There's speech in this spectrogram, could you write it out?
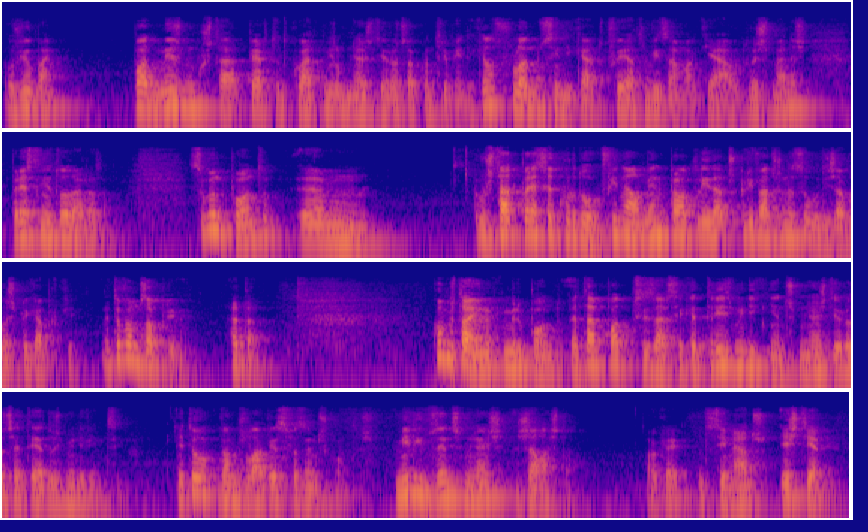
Ouviu bem? Pode mesmo custar perto de 4 mil milhões de euros ao contribuinte. Aquele fulano do sindicato que foi à televisão aqui há duas semanas parece que tinha toda a razão. Segundo ponto, um, o Estado parece que acordou finalmente para a utilidade dos privados na saúde, e já vou explicar porquê. Então vamos ao primeiro, a TAP. Como está aí no primeiro ponto, a TAP pode precisar de cerca de 3.500 milhões de euros até 2025. Então vamos lá ver se fazemos contas. 1.200 milhões já lá estão, ok? Destinados este ano.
